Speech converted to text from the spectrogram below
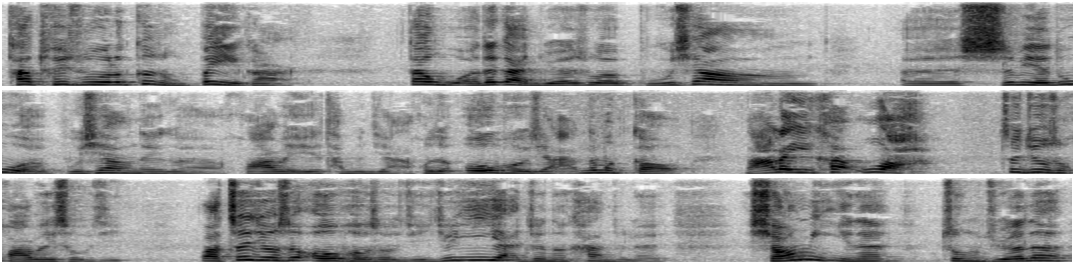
它推出了各种背盖。但我的感觉说不像，呃，识别度啊，不像那个华为他们家或者 OPPO 家那么高。拿来一看，哇，这就是华为手机，哇，这就是 OPPO 手机，就一眼就能看出来。小米呢，总觉得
